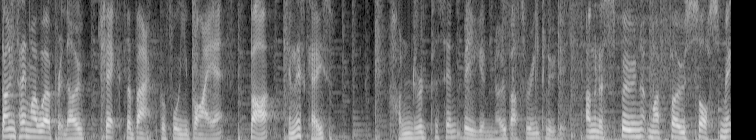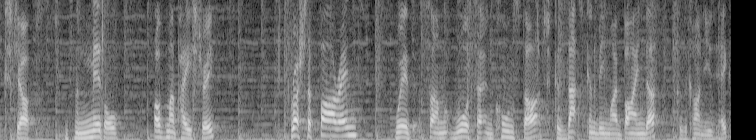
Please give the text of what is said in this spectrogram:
Don't take my word for it though, check the back before you buy it. But in this case, 100% vegan, no butter included. I'm gonna spoon my faux sauce mixture into the middle of my pastry. Brush the far end with some water and cornstarch, because that's gonna be my binder, because I can't use egg.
